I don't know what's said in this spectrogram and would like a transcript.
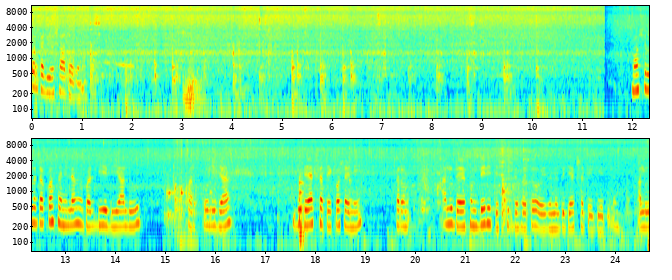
তরকারিও স্বাদ হবে না। মশলাটা কষাই নিলাম, এবার দিয়ে দিই আলু আর কলিজা। দুটো একসাথে কষাই নিই, কারণ আলুটা এখন দেরিতে সিদ্ধ হয় তো ওই জন্য দুটো একসাথে দিয়ে দিলাম। আলু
